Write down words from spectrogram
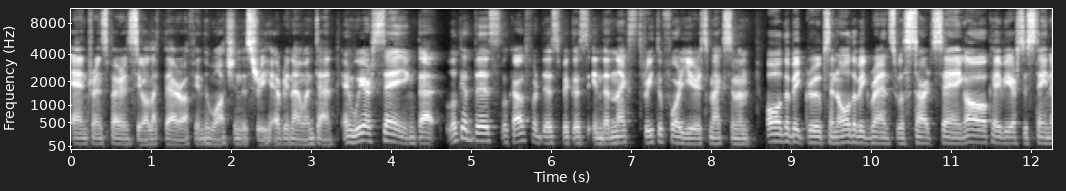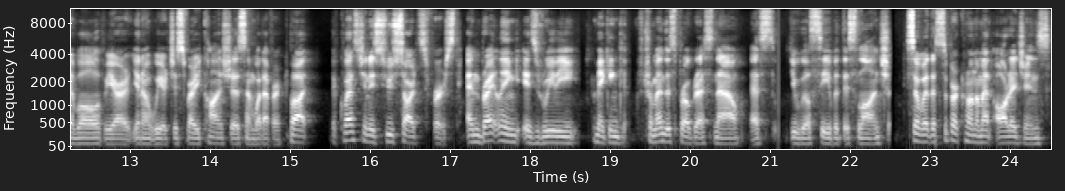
and transparency, or lack thereof, in the watch industry every now and then. And we are saying that look at this, look out for this, because in the next three to four years maximum, all the big groups and all the big brands will start saying, oh, okay, we are sustainable, we are, you know, we are just very conscious and whatever. But the question is who starts first. And Breitling is really making tremendous progress now, as you will see with this launch. So with the Super Chronomat Origins,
